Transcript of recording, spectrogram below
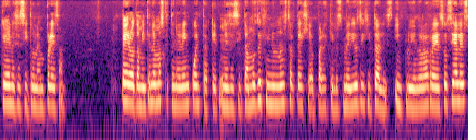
que necesita una empresa. Pero también tenemos que tener en cuenta que necesitamos definir una estrategia para que los medios digitales, incluyendo las redes sociales,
